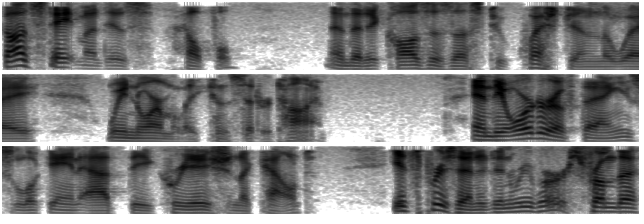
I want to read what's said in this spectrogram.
God's statement is helpful and that it causes us to question the way we normally consider time. In the order of things, looking at the creation account, it's presented in reverse from the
